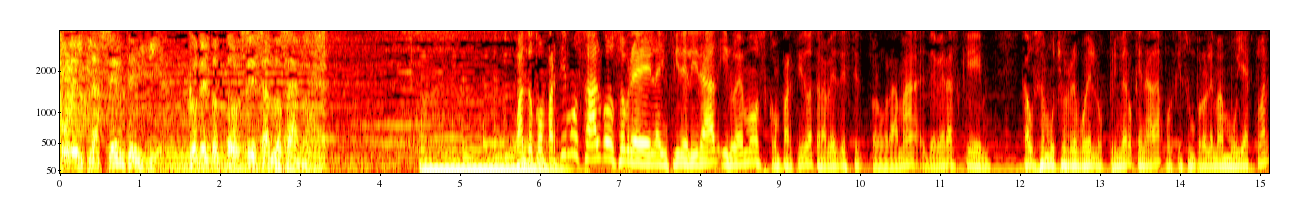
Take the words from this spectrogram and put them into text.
Por el placer de vivir con el doctor César Lozano. Cuando compartimos algo sobre la infidelidad y lo hemos compartido a través de este programa, de veras que causa mucho revuelo. Primero que nada porque es un problema muy actual,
